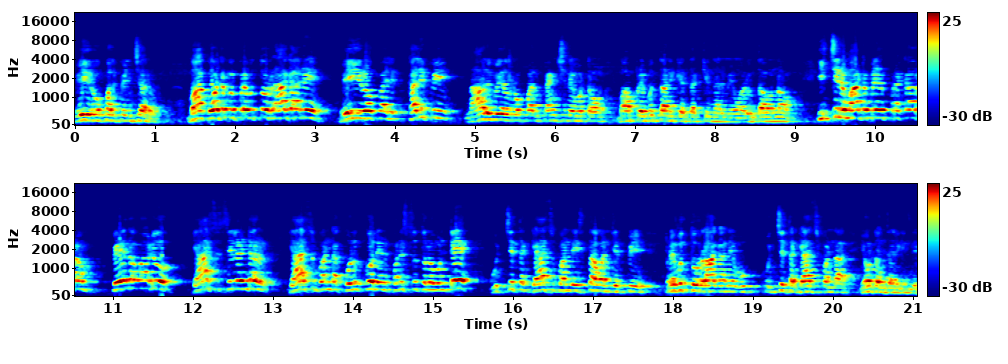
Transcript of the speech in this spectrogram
వెయ్యి రూపాయలు పెంచారు. మా కూటమి ప్రభుత్వం రాగానే వెయ్యి రూపాయలు కలిపి నాలుగు వేల రూపాయలు పెన్షన్ ఇవ్వటం మా ప్రభుత్వానికే దక్కిందని మేము అడుగుతా ఉన్నాం. ఇచ్చిన మాట మీద ప్రకారం పేదవాడు గ్యాస్ సిలిండర్ గ్యాస్ బండ కొనుక్కోలేని పరిస్థితుల్లో ఉంటే ఉచిత గ్యాస్ బండ ఇస్తామని చెప్పి ప్రభుత్వం రాగానే ఉ- ఉచిత గ్యాస్ బండ ఇవ్వటం జరిగింది.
